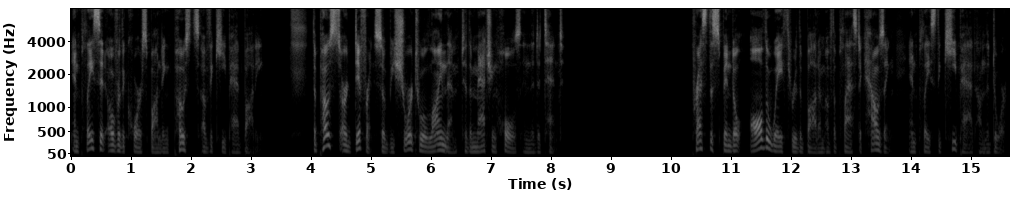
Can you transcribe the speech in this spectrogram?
and place it over the corresponding posts of the keypad body. The posts are different, so be sure to align them to the matching holes in the detent. Press the spindle all the way through the bottom of the plastic housing and place the keypad on the door.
